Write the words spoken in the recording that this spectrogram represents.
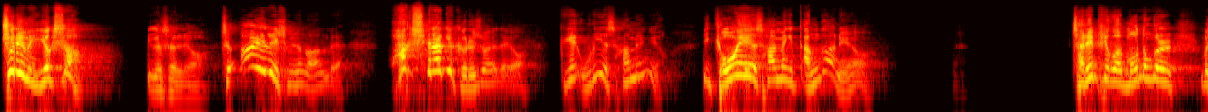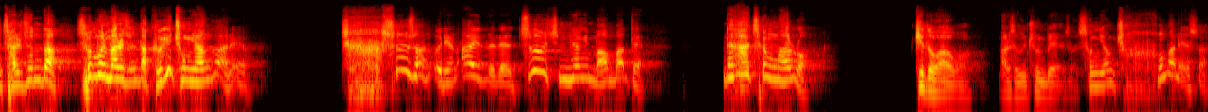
주님의 역사 이것을요. 저 아이들이 심는 가운데 확실하게 그려줘야 돼요. 그게 우리의 사명이에요. 이 교회의 사명이 딴 거 아니에요. 잘 입히고 모든 걸 뭐 잘 준다, 선물 많이 준다, 그게 중요한 거 아니에요. 저 순수한 어린 아이들의 저 심령의 마음밭에 내가 정말로 기도하고 말씀을 준비해서 성령 충만해서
